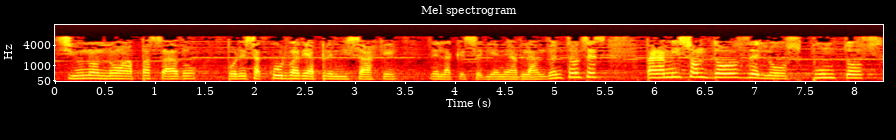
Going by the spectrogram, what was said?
si uno no ha pasado por esa curva de aprendizaje de la que se viene hablando. Entonces, para mí son dos de los puntos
